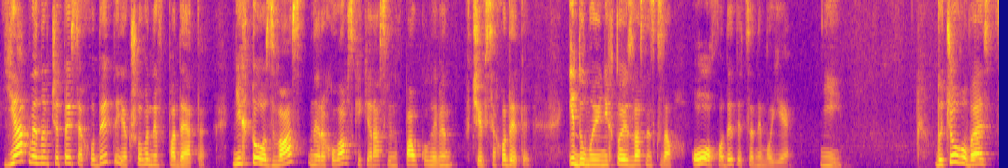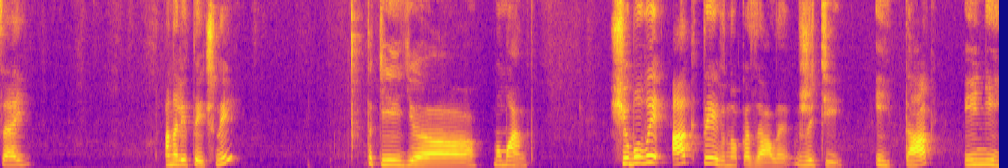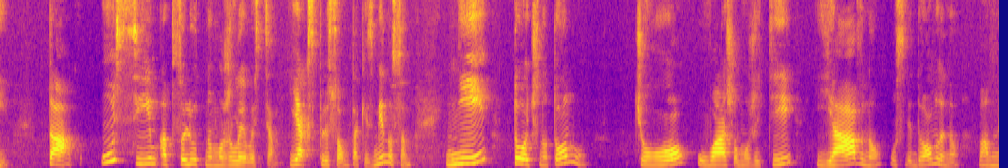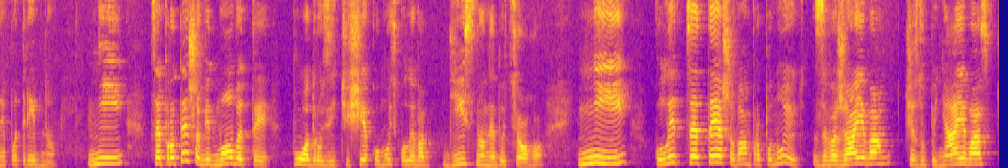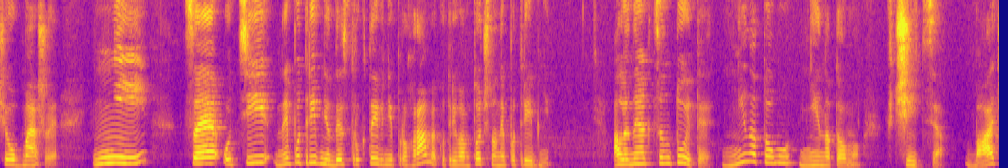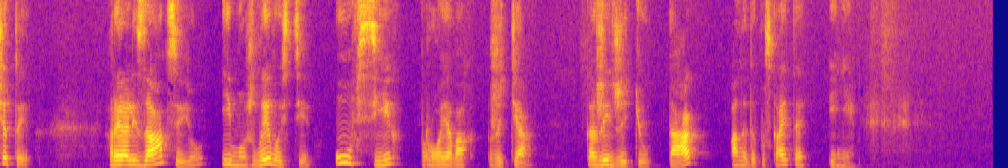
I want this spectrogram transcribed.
Як ви навчитеся ходити, якщо ви не впадете? Ніхто з вас не рахував, скільки раз він впав, коли він вчився ходити. І думаю, ніхто із вас не сказав: О, ходити це не моє. Ні. До чого весь цей аналітичний такий е, момент, щоб ви активно казали в житті і так, і ні. Так, усім абсолютно можливостям, як з плюсом, так і з мінусом. Ні, точно тому, чого у вашому житті явно усвідомлено вам не потрібно. Ні, це про те, щоб відмовити подрузі чи ще комусь, коли вам дійсно не до цього. Ні, коли це те, що вам пропонують, заважає вам, чи зупиняє вас, чи обмежує. Ні, це оці непотрібні деструктивні програми, котрі вам точно не потрібні. Але не акцентуйте ні на тому, ні на тому. Вчіться бачити реалізацію і можливості у всіх проявах життя. Кажіть життю так, але допускайте і ні.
